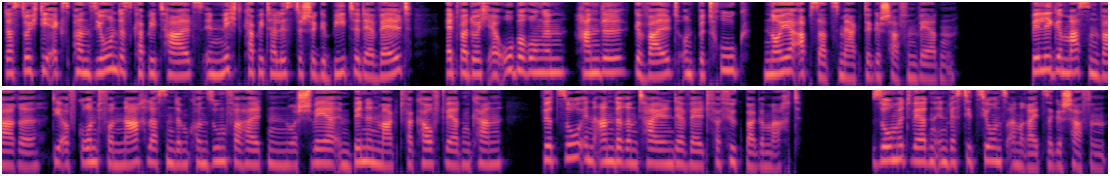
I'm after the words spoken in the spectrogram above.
dass durch die Expansion des Kapitals in nicht kapitalistische Gebiete der Welt, etwa durch Eroberungen, Handel, Gewalt und Betrug, neue Absatzmärkte geschaffen werden. Billige Massenware, die aufgrund von nachlassendem Konsumverhalten nur schwer im Binnenmarkt verkauft werden kann, wird so in anderen Teilen der Welt verfügbar gemacht. Somit werden Investitionsanreize geschaffen.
